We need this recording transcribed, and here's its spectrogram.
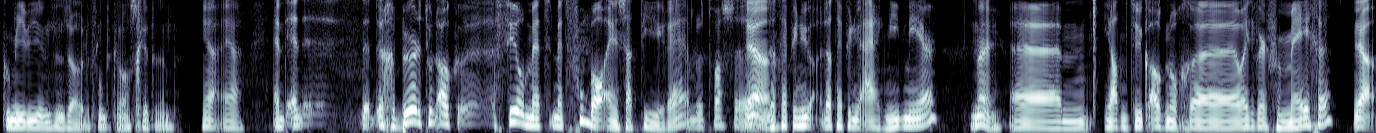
comedians en zo. Dat vond ik wel schitterend. Ja, ja. En, en eh, er gebeurde toen ook eh, veel met, met voetbal en satire. Hè? Het was, eh, Ja. dat, heb je nu, dat heb je nu eigenlijk niet meer. Nee. Ehm, je had natuurlijk ook nog, eh hoe heet het weer, Vermegen. Ja.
